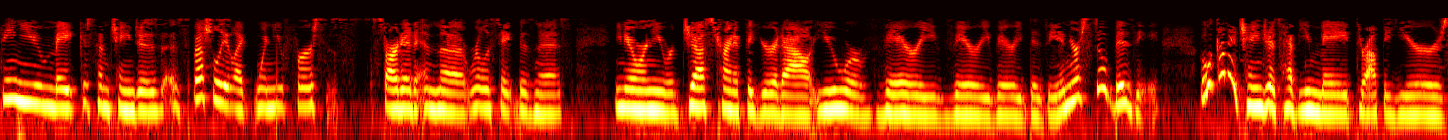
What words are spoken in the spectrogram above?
seen you make some changes, especially like when you first started in the real estate business. You know, when you were just trying to figure it out, you were very, very, very busy, and you're still busy. But what kind of changes have you made throughout the years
